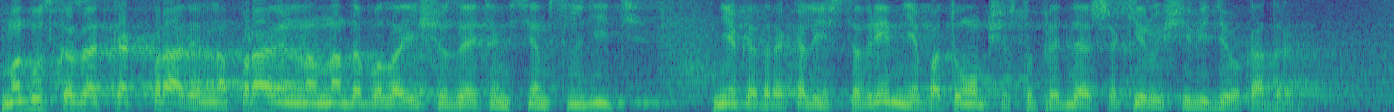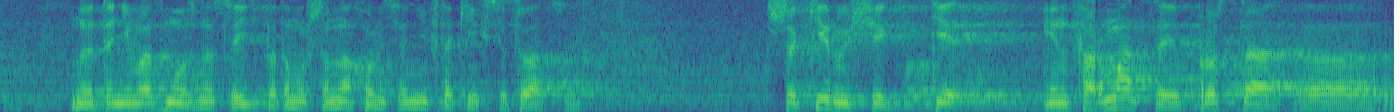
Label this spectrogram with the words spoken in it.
Могу сказать, как правильно. Правильно надо было еще за этим всем следить некоторое количество времени, а потом обществу предъявлять шокирующие видеокадры. Но это невозможно следить, потому что мы находимся не в таких ситуациях. Шокирующие те информации просто... э,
